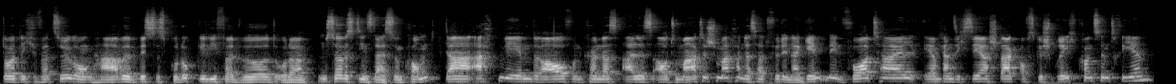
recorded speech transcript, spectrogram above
deutliche Verzögerung habe, bis das Produkt geliefert wird oder ein Servicedienst Dienstleistung kommt. Da achten wir eben drauf und können das alles automatisch machen. Das hat für den Agenten den Vorteil, er kann sich sehr stark aufs Gespräch konzentrieren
